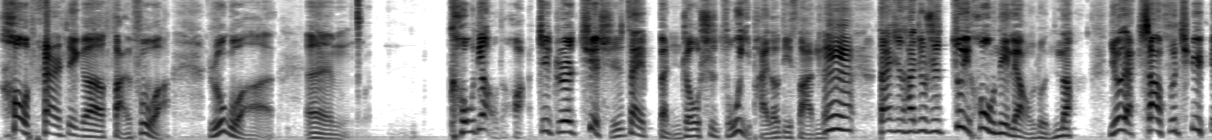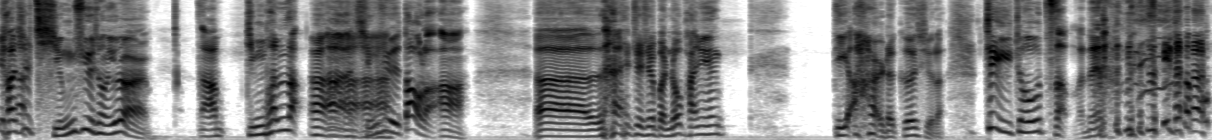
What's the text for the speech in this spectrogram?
后边这个反复啊，如果嗯、抠掉的话，这歌确实在本周是足以排到第三的。嗯，但是它就是最后那两轮呢，有点上不去。他是情绪上有点啊井喷了啊情绪到了啊。呃，来，这是本周排名第二的歌曲了。这一周怎么的？这周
